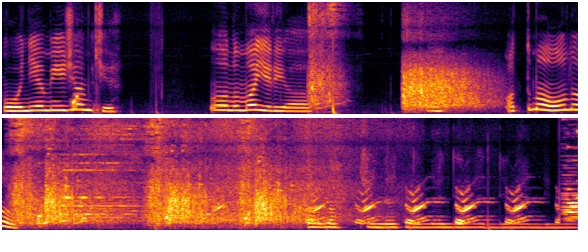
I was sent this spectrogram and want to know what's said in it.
Oynayamayacağım ki. Oğlum hayır ya. Attım ha oğlum. Allah dinlen dinlen dinlen dinlen dinlen.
